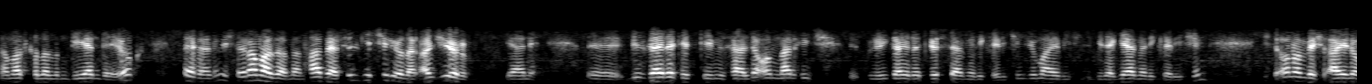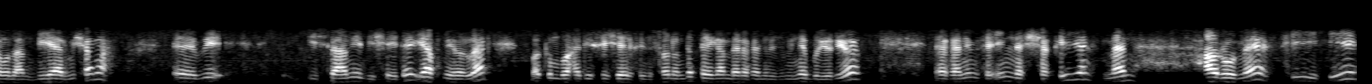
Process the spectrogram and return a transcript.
namaz kılalım diyen de yok. Efendim işte Ramazan'dan habersiz geçiriyorlar. Acıyorum. Yani e, biz gayret ettiğimiz halde onlar hiç gayret göstermedikleri için, Cuma'ya bile gelmedikleri için işte 10-15 aile olan bir yermiş ama e, bir İslami bir şey de yapmıyorlar. Bakın bu hadisi şerifin sonunda Peygamber Efendimiz ne buyuruyor? Efendim fe inne şakiyye men harume fihi.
